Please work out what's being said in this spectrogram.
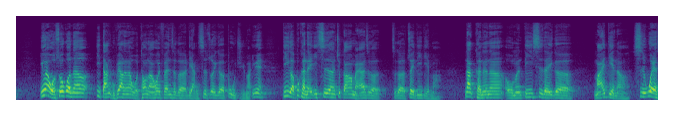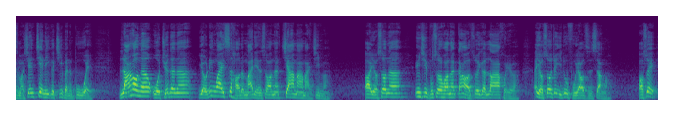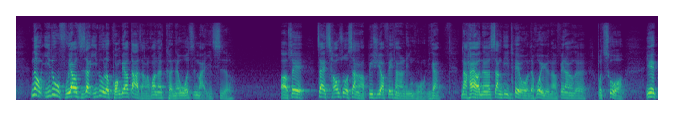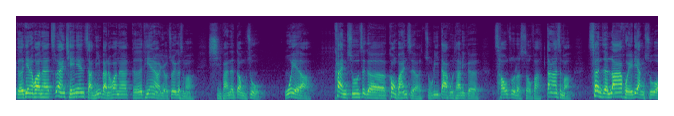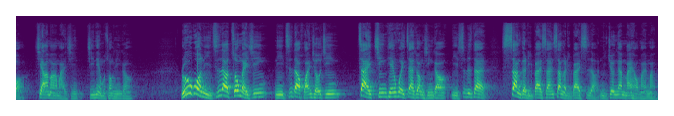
因为我说过呢，一档股票呢，我通常会分这个两次做一个布局嘛，因为第一个不可能一次呢就刚刚买到这个这个最低点嘛，那可能呢我们第一次的一个。买点呢，是为了什么？先建立一个基本的部位，然后呢，我觉得呢，有另外一次好的买点的时候呢，加码买进嘛。啊，有时候呢，运气不错的话呢，刚好做一个拉回了。啊，有时候就一路扶摇直上哦。哦，所以那种一路扶摇直上，一路的狂飙大涨的话呢，可能我只买一次哦。啊，所以在操作上啊，必须要非常的灵活。你看，那还好呢，上帝对我的会员呢，非常的不错。因为隔天的话呢，虽然前一天涨停板的话呢，隔天啊有做一个什么洗盘的动作，我也啊看出这个控盘者主力大户他那个操作的手法。当然什么，趁着拉回量缩加码买进。今天我们创新高。如果你知道中美金，你知道环球金在今天会再创新高，你是不是在上个礼拜三、上个礼拜四啊，你就应该买好买满？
